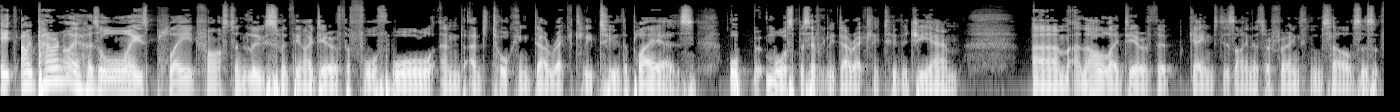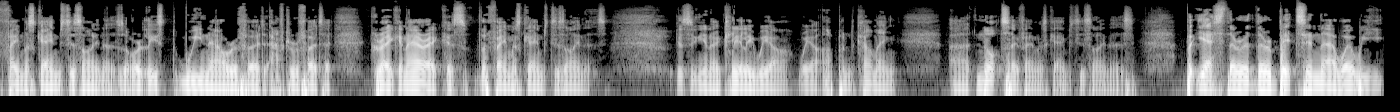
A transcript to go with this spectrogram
it, I mean, Paranoia has always played fast and loose with the idea of the fourth wall and, and talking directly to the players, or more specifically, directly to the GM. Um, and the whole idea of the games designers referring to themselves as famous games designers, or at least we now refer to, have to refer to Greg and Eric as the famous games designers, because you know clearly we are we are up and coming, uh, not so famous games designers. But yes, there are there are bits in there where we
